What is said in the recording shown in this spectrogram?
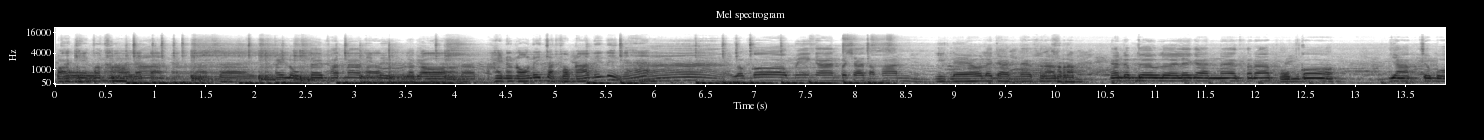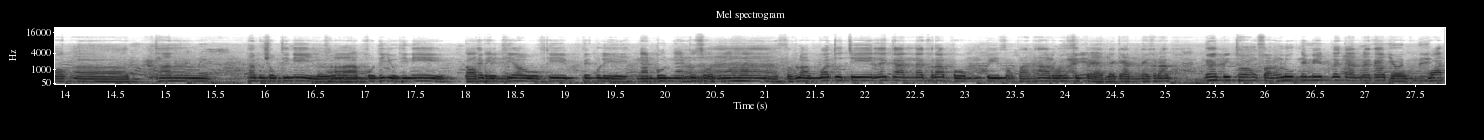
เป่าพักแข้งพักขาแล้วกันนะครับใช่ให้ลมได้พัดหน้านิดนึงแล้วก็นะครับให้น้องๆได้จัดฟองน้ำนิดหนึ่งนะฮะอ่าแล้วก็มีงานประชาสัมพันธ์อีกแล้วแล้วกันนะครับครับงานเดิมๆเลยแล้วกันนะครับ ผมก็อยากจะบอกเอ่อท่าน ท่านผู้ชมที่นี่หรือว่าครับคนที่อยู่ที่นี่ก็ให้เป็ไปน เที่ยวที่เพชรบุรีงานบุญงานกุศลนะฮะ อ่าสำหรับวัดตุจีนแล้วกันนะครับ ผมปี 2518แล้วกันนะครับ งานปิดทองฝังลูกนิมิตแล้วกันนะครับ ผมวัด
